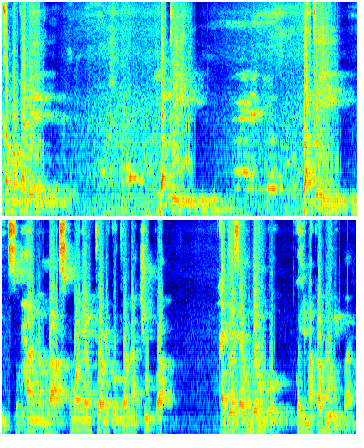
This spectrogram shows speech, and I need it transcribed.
Kama pale Baqi Baqi, subhanallah, siku moja mtu amekutwa na chupa kajaza udongo kwenye makaburi pale,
